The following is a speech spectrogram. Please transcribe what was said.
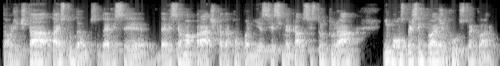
Então a gente está tá estudando. Isso deve ser deve ser uma prática da companhia se esse mercado se estruturar em bons percentuais de custo, é claro.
